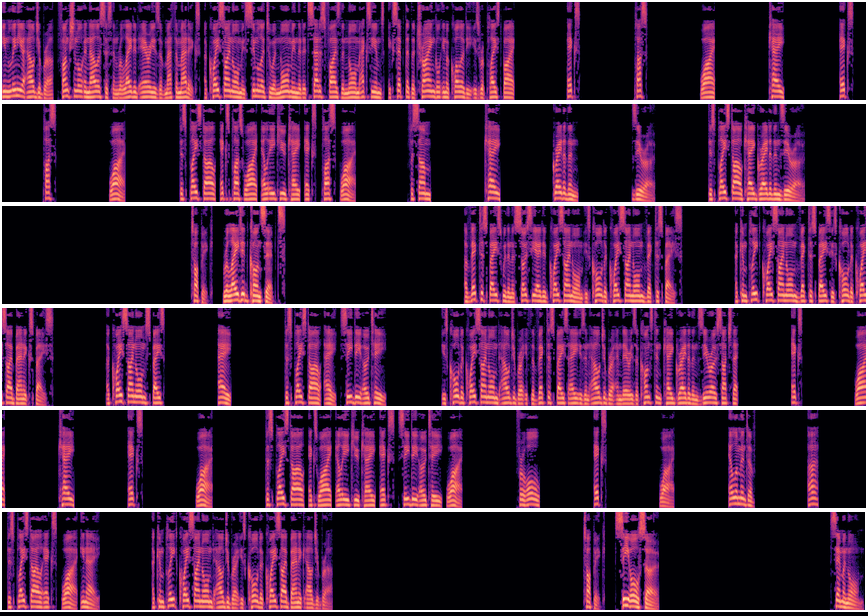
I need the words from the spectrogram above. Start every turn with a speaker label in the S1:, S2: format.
S1: In linear algebra, functional analysis and related areas of mathematics, a quasinorm is similar to a norm in that it satisfies the norm axioms, except that the triangle inequality is replaced by x plus y k x plus y. Display style x plus y leq k x plus y. For some k greater than 0 display style k greater than 0 topic. Related concepts. A vector space with an associated quasinorm is called a quasinormed vector space. A complete quasinormed vector space is called a quasi-Banach space. A quasinormed space a display style a cdot is called a quasinormed algebra if the vector space A is an algebra and there is a constant k greater than 0 such that x y k x y display style x y leq k x cdot y for all x y element of a display style x y in a a complete quasinormed algebra is called a quasi-Banach algebra. See also. Seminorm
